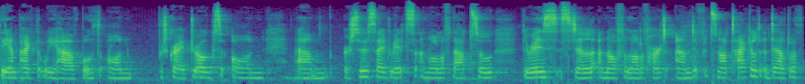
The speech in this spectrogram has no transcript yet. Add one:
the impact that we have both on prescribed drugs, on um, our suicide rates and all of that. So there is still an awful lot of hurt and if it's not tackled and dealt with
